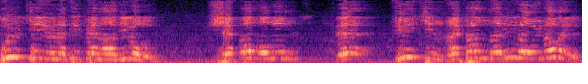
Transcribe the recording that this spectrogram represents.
Bu ülkeyi yönetirken adil olun, şeffaf olun ve TÜİK'in rakamlarıyla oynamayın.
